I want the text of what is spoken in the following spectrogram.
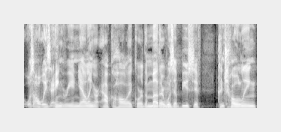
was always angry and yelling or alcoholic or the mother was abusive, controlling,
